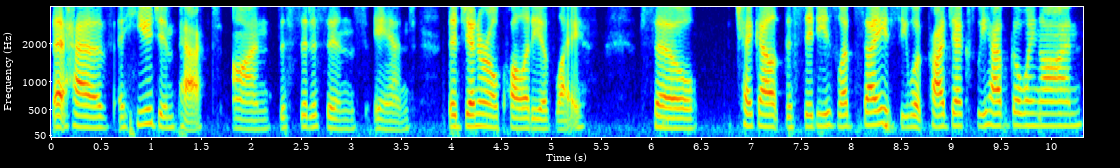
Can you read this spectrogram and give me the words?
that have a huge impact on the citizens and the general quality of life. So check out the city's website, see what projects we have going on.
